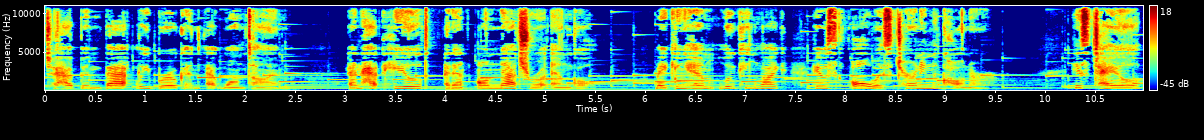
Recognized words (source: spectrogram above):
to have been badly broken at one time, and had healed at an unnatural angle, making him looking like he was always turning the corner. His tail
